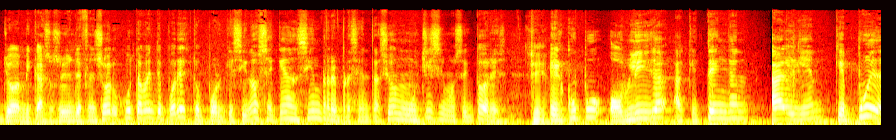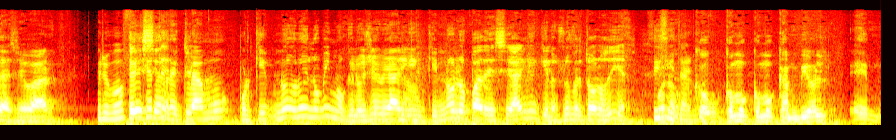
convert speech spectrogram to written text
yo, en mi caso, soy un defensor justamente por esto, porque si no se quedan sin representación muchísimos sectores. Sí. El cupo obliga a que tengan alguien que pueda llevar Pero vos ese reclamo, porque no, no es lo mismo que lo lleve alguien que no lo padece, alguien que lo sufre todos los días. sí, bueno, sí. ¿cómo, cómo, cómo cambió el, eh,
